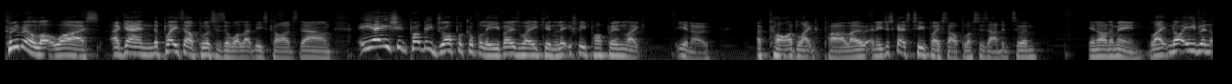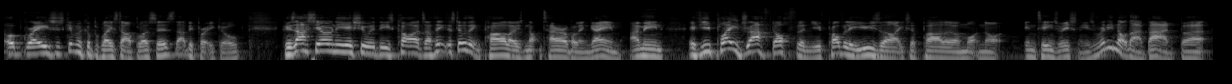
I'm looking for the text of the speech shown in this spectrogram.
Could have been a lot worse. Again, the playstyle pluses are what let these cards down. EA should probably drop a couple evos where you can literally pop in, like, you know, a card like Pirlo, and he just gets two playstyle pluses added to him. You know what I mean? Like, not even upgrades, just give him a couple playstyle pluses. That'd be pretty cool. Because that's the only issue with these cards. I think I still think Pirlo's not terrible in game. I mean, if you play draft often, you've probably used the likes of Pirlo and whatnot in teams recently. He's really not that bad, but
